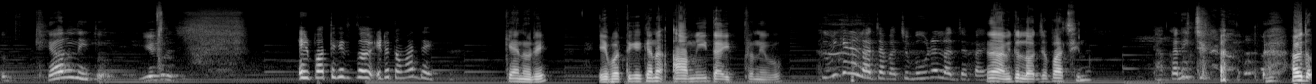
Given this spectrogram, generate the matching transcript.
তো খেয়াল নেই তো। বিয়ে করেছি এরপর থেকে তো এটা তোমার দায়িত্ব। কেন রে? এবার থেকে কেন আমি দায়িত্ব নেব? তুমি কেন লজ্জা পাচ্ছ? বউরা লজ্জা পায়। না আমি তো লজ্জা পাচ্ছি না। ধাক্কা দিচ্ছ। আমি তো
